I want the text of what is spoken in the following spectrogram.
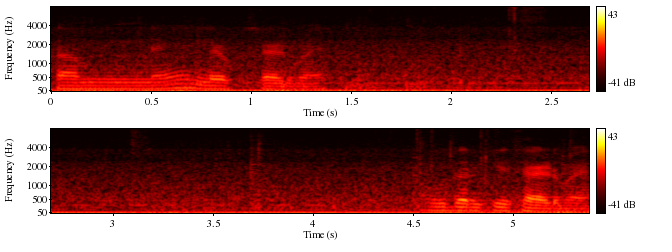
सामने लेफ़्ट साइड में। उधर की साइड में।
